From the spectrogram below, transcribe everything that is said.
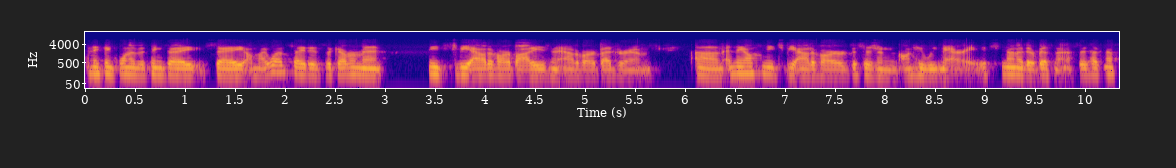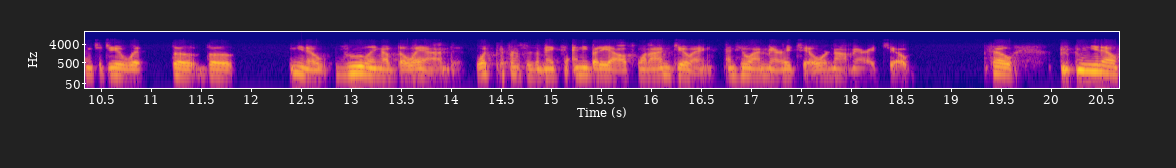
And I think one of the things I say on my website is the government needs to be out of our bodies and out of our bedrooms. Um, and they also need to be out of our decision on who we marry. It's none of their business. It has nothing to do with the, the, you know, ruling of the land. What difference does it make to anybody else what I'm doing and who I'm married to or not married to? So, you know,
